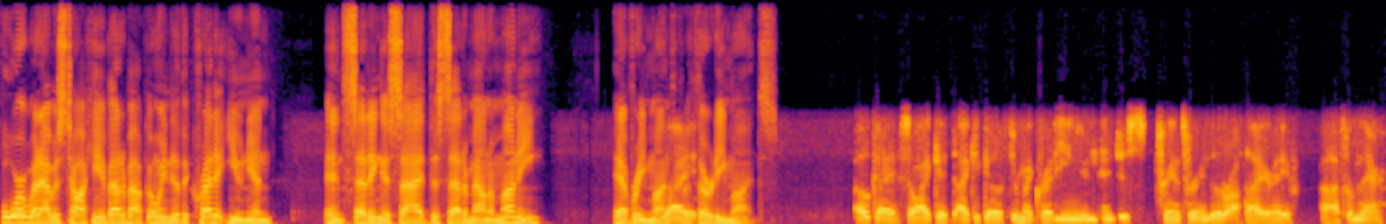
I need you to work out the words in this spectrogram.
for what I was talking about about going to the credit union and setting aside the set amount of money every month for 30 months. Okay, so I could I could go through my credit union and just transfer into the Roth IRA uh, from there.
